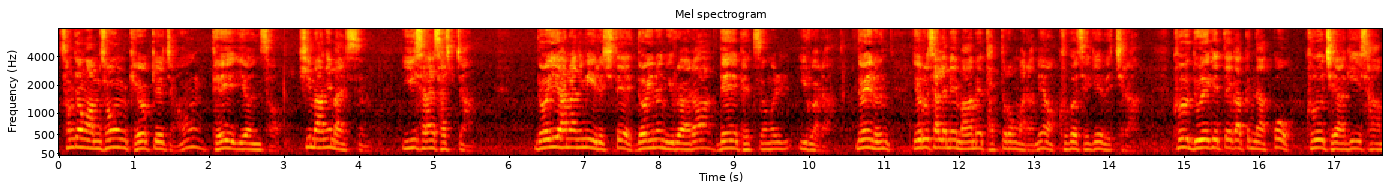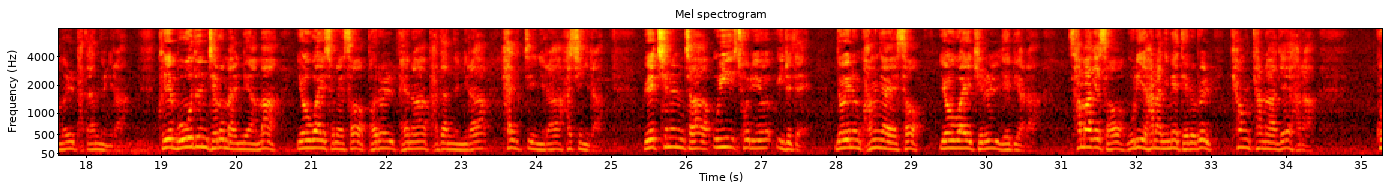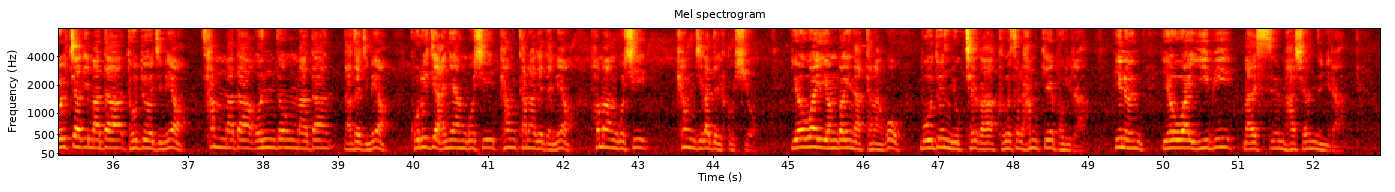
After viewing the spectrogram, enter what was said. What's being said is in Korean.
성경암송 교육개정 대예언서 희망의 말씀 이사야 40장. 너희 하나님이 이르시되 너희는 이루하라 내 백성을 이루하라. 너희는 예루살렘의 마음에 닿도록 말하며 그것에게 외치라. 그 노예의 때가 끝났고 그 죄악이 사함을 받았느니라. 그의 모든 죄로 말미암아 여호와의 손에서 벌을 배나 받았느니라 할지니라 하시니라. 외치는 자의 소리여 이르되 너희는 광야에서 여호와의 길을 예비하라. 사막에서 우리 하나님의 대로를 평탄하게 하라. 골짜기마다 도두어지며 산마다 언덕마다 낮아지며 고르지 아니한 곳이 평탄하게 되며 험한 곳이 평지가 될 것이요. 여호와의 영광이 나타나고 모든 육체가 그것을 함께 보리라. 이는 여호와의 입이 말씀하셨느니라.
